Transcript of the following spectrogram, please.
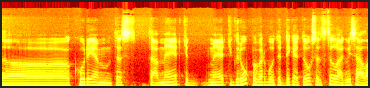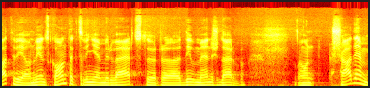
uh, kuriem tas tā mērķu, mērķu grupa varbūt ir tikai tūkstotis cilvēku visā Latvijā, un viens kontakts viņiem ir vērts tur uh, divu mēnešu darbu. Un šādiem,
